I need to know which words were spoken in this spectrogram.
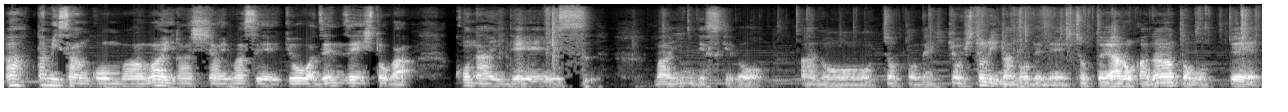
あ、タミさんこんばんはいらっしゃいませ。今日は全然人が来ないです。まあいいんですけど、あの、ちょっとね、今日一人なのでね、ちょっとやろうかなと思って、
